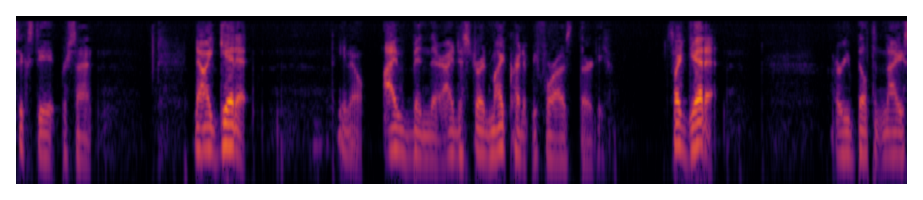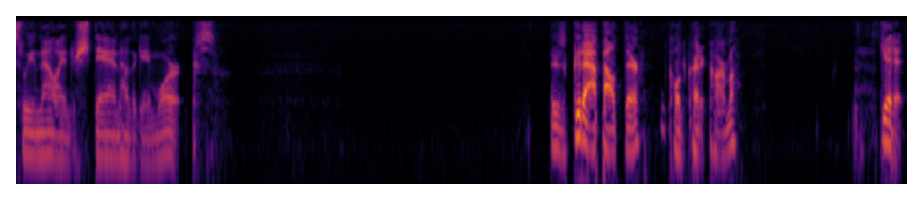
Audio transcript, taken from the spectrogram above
68%. Now I get it. You know, I've been there. I destroyed my credit before I was 30. So I get it. I rebuilt it nicely and now I understand how the game works. There's a good app out there called Credit Karma. Get it.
